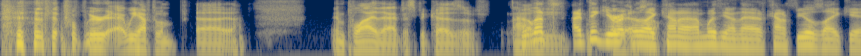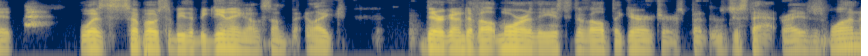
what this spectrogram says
we're we have to uh, imply that just because of how well that's i think you're like kind of i'm with you on that it kind of feels like it was supposed to be the beginning of something like they're going to develop more of these to develop the characters but it was just that right it's just one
